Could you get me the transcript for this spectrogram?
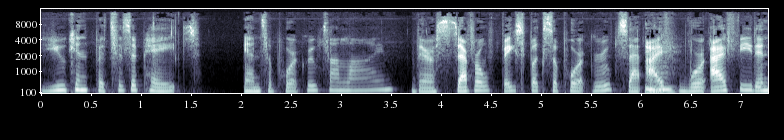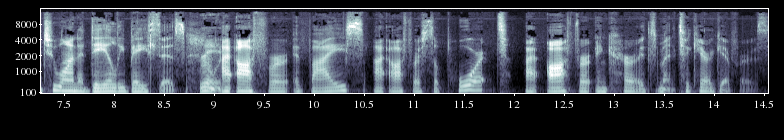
you can participate in support groups online. There are several Facebook support groups that I mm-hmm. work, I feed into on a daily basis. Really? I offer advice, I offer support, I offer encouragement to caregivers.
